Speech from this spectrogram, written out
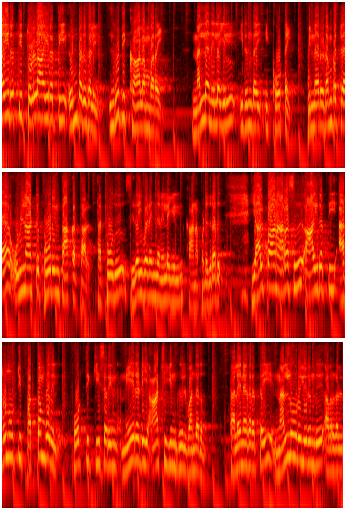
ஆயிரத்தி தொள்ளாயிரத்தி எண்பதுகளில் இறுதி காலம் வரை நல்ல நிலையில் இருந்த இக்கோட்டை பின்னர் இடம்பெற்ற உள்நாட்டு போரின் தாக்கத்தால் தற்போது சிதைவடைந்த நிலையில் காணப்படுகிறது. யாழ்ப்பாண அரசு ஆயிரத்தி அறுநூற்றி பத்தொன்பதில் போர்த்துகீசரின் நேரடி ஆட்சியின் கீழ் வந்ததும் தலைநகரத்தை நல்லூரிலிருந்து அவர்கள்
